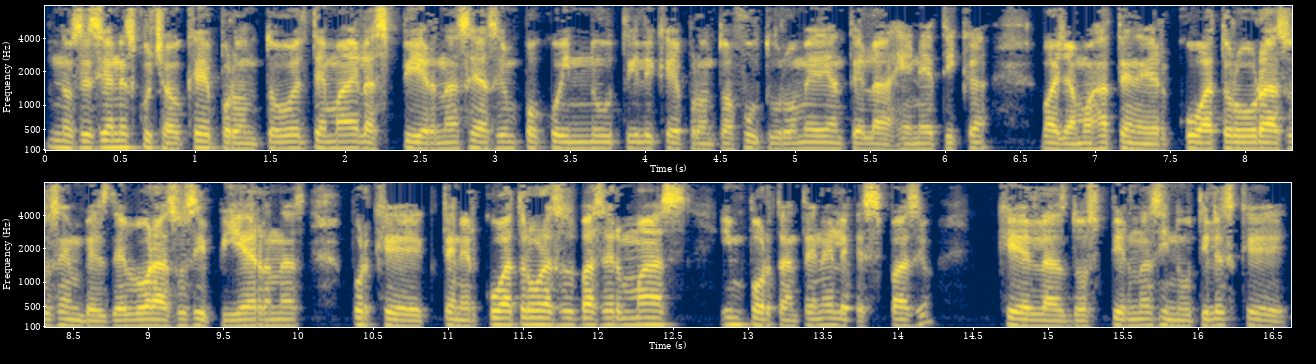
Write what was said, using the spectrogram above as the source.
no sé si han escuchado que de pronto el tema de las piernas se hace un poco inútil y que de pronto a futuro mediante la genética vayamos a tener cuatro brazos en vez de brazos y piernas, porque tener cuatro brazos va a ser más importante en el espacio que las dos piernas inútiles que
